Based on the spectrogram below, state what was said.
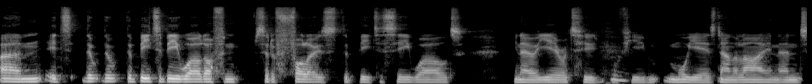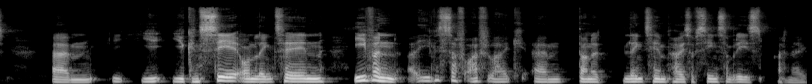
um, it's the, the, the B2B world often sort of follows the B2C world, you know, a year or two, mm. a hmm. few more years down the line. And um, you, you can see it on LinkedIn, even, even stuff I've like um, done a LinkedIn post. I've seen somebody's, I don't know,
